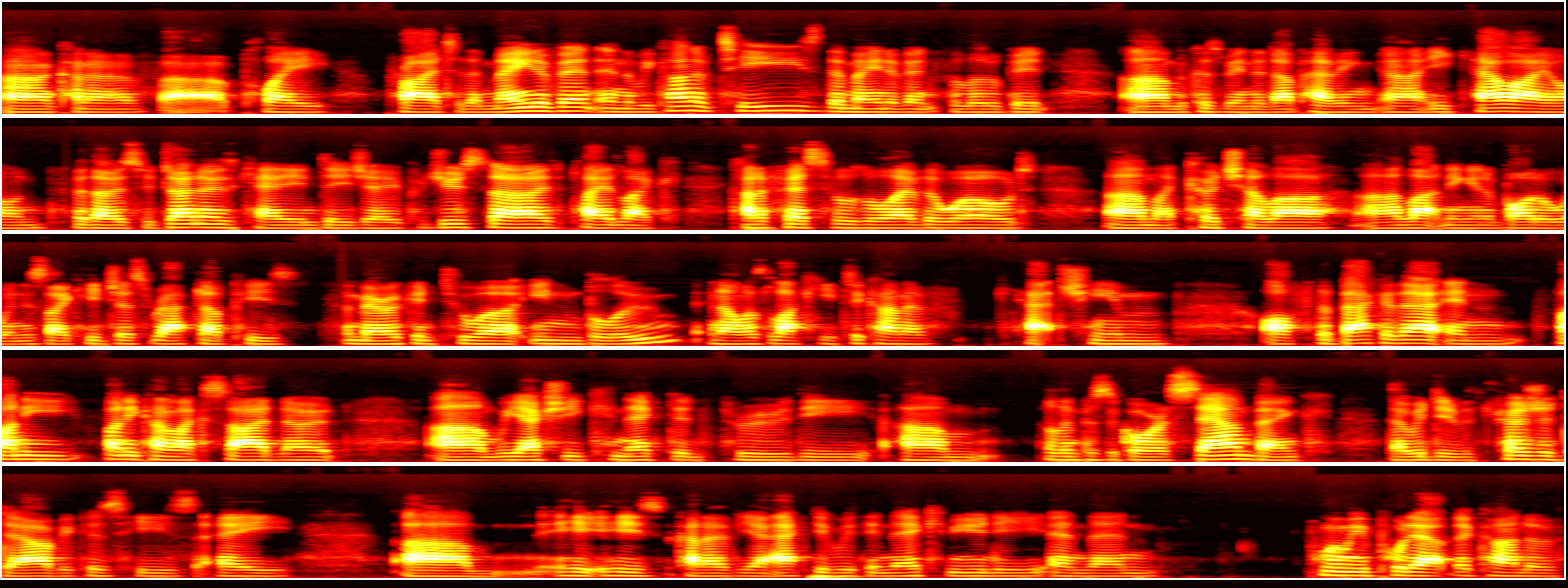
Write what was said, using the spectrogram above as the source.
uh, kind of uh, play prior to the main event, and we kind of teased the main event for a little bit um, because we ended up having uh, on. For those who don't know, he's a Canadian DJ producer. He's played like kind of festivals all over the world, um, like Coachella, uh, Lightning in a Bottle, and it's like he just wrapped up his American tour in Bloom, and I was lucky to kind of catch him off the back of that. And funny, funny kind of like side note, um, we actually connected through the um, Olympus Agora sound bank that we did with Treasure DAO because he's a um, he, he's kind of yeah active within their community. And then when we put out the kind of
